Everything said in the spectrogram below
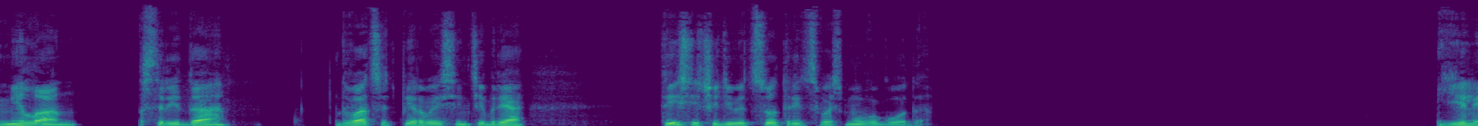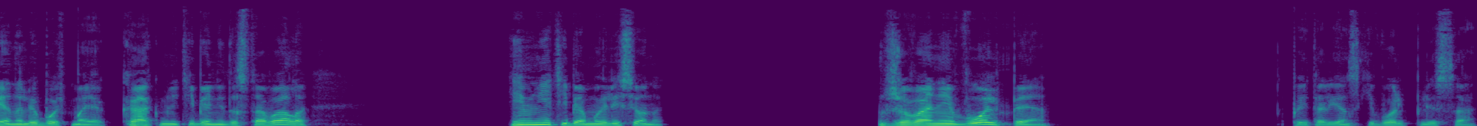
Милан. Среда, 21 сентября 1938 года. Елена, любовь моя, как мне тебя не доставало, и мне тебя, мой лисенок. Джованни Вольпе, по-итальянски Вольп, леса,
